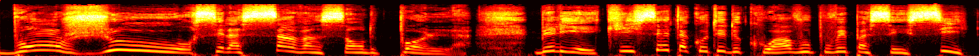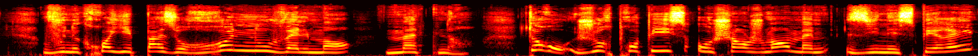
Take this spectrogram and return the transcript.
Bonjour, c'est la Saint-Vincent de Paul. Bélier, qui sait à côté de quoi vous pouvez passer si vous ne croyez pas au renouvellement maintenant? Taureau, jour propice au changement même inespérés.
